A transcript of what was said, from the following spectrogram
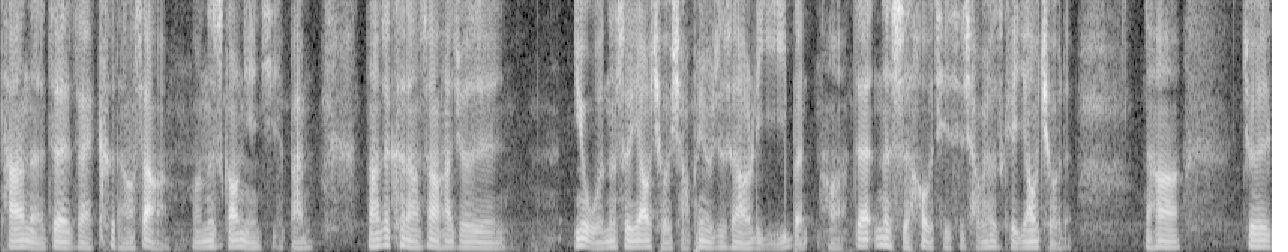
他呢在在课堂上啊，那是高年级的班，然后在课堂上他就是因为我那时候要求小朋友就是要礼仪本哈，在那时候其实小朋友是可以要求的，然后就是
